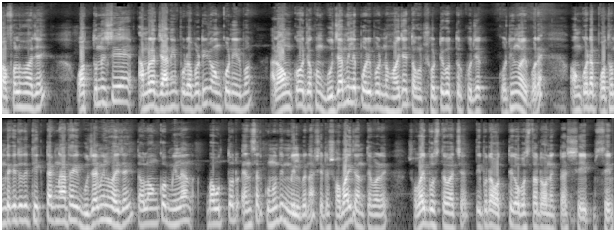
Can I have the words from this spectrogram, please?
সফল হওয়া যায় অর্থনীতি আমরা জানি পুরোপুরির অঙ্ক নির্ভর। আর অঙ্ক যখন গুজামিলে পরিপূর্ণ হয়ে যায়, তখন সঠিক উত্তর খুঁজে কঠিন হয়ে পড়ে। অঙ্কটা প্রথম থেকে যদি ঠিকঠাক না থাকে, গুজামিল হয়ে যায়, তাহলে অঙ্ক মিলান বা উত্তর অ্যান্সার কোনো দিন মিলবে না, সেটা সবাই জানতে পারে, সবাই বুঝতে পারছে। ত্রিপুরা অর্থিক অবস্থাটা অনেকটা সেই সেম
